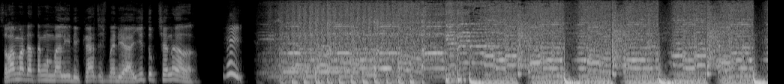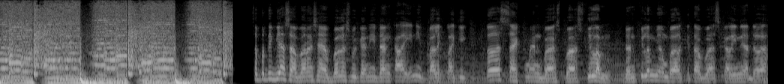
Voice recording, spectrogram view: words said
Selamat datang kembali di Kreatif Media YouTube channel. Hey. Seperti biasa, bareng saya Bagas Begani dan kali ini balik lagi ke segmen bahas-bahas film. Dan film yang bakal kita bahas kali ini adalah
